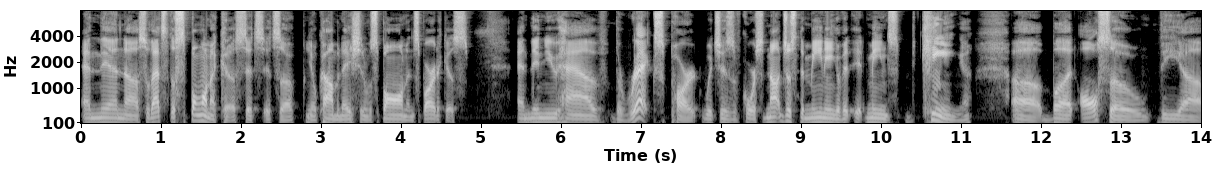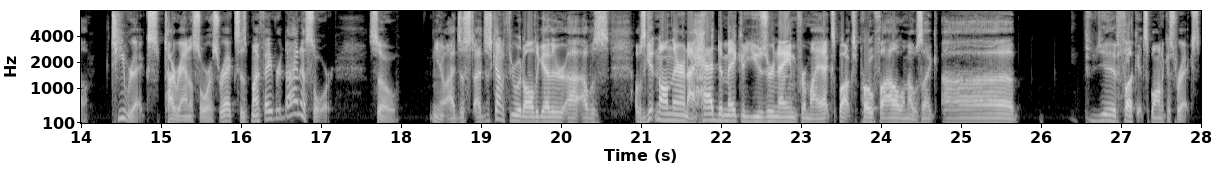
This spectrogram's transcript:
And then uh, so that's the spawnicus it's it's a you know combination of spawn and spartacus. And then you have the rex part which is of course not just the meaning of it it means king uh, but also the uh, t-rex tyrannosaurus rex is my favorite dinosaur. So you know, I just I just kind of threw it all together. Uh, I was I was getting on there and I had to make a username for my Xbox profile, and I was like, uh, yeah, fuck it, Spawnicus Rex,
